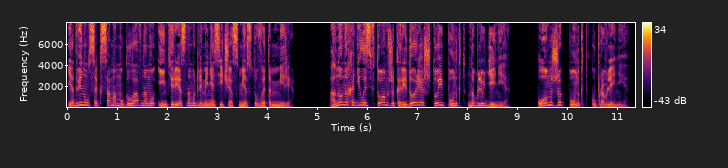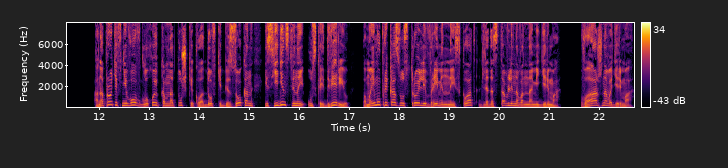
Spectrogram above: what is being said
я двинулся к самому главному и интересному для меня сейчас месту в этом мире. Оно находилось в том же коридоре, что и пункт наблюдения. Он же пункт управления. А напротив него в глухой комнатушке кладовки без окон и с единственной узкой дверью по моему приказу устроили временный склад для доставленного нами дерьма. Важного дерьма.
